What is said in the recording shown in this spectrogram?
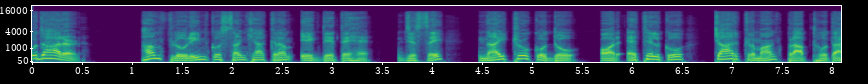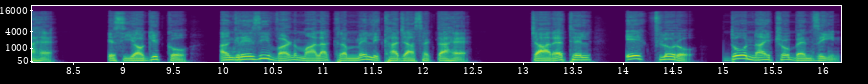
उदाहरण, हम फ्लोरीन को संख्या क्रम एक देते हैं, जिससे नाइट्रो को दो और एथिल को चार क्रमांक प्राप्त होता है। इस यौगिक को अंग्रेज़ी वर्णमाला क्रम में लिखा जा सकता है। चार एथिल, एक फ्लोरो, दो नाइट्रो बेंजीन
